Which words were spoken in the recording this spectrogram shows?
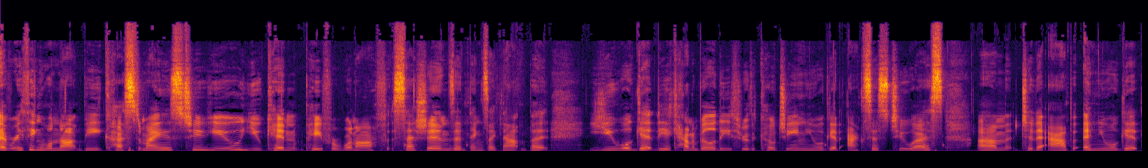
everything will not be customized to you. You can pay for one off sessions and things like that, but you will get the accountability through the coaching. You will get access to us, um, to the app, and you will get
